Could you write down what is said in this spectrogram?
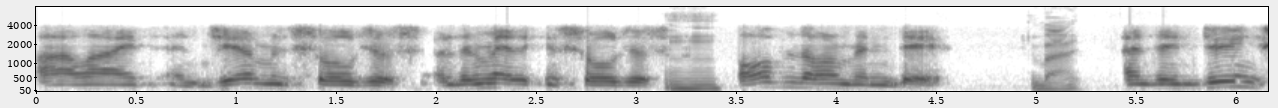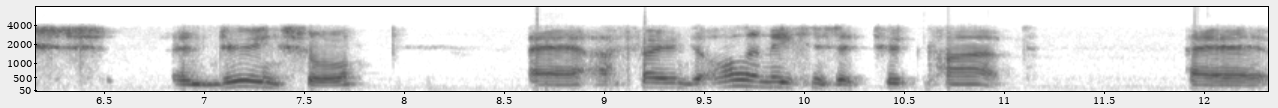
Allied, and German soldiers and American soldiers mm-hmm. of Normandy. Right. And in doing in doing so, uh, I found that all the nations that took part, uh,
